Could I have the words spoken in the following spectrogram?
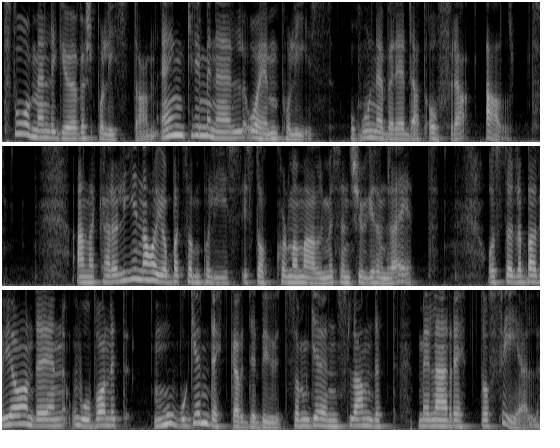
Två män ligger överst på listan, en kriminell och en polis. Och hon är beredd att offra allt. Anna Karolina har jobbat som polis i Stockholm och Malmö sedan 2001. Och Stölla Bavian det är en ovanligt mogen deckardebut som gränslandet mellan rätt och fel.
